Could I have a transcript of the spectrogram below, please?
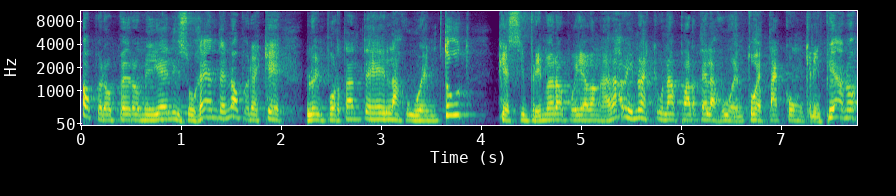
no, pero Pedro Miguel y su gente, no, pero es que lo importante es la juventud, que si primero apoyaban a Gaby, no es que una parte de la juventud está con Cristiano,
